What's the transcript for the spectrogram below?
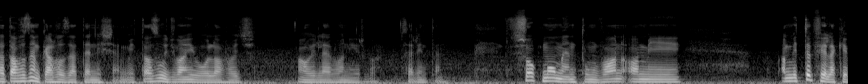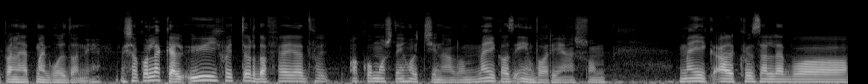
tehát ahhoz nem kell hozzátenni semmit. Az úgy van jól, ahogy, ahogy le van írva, szerintem. Sok momentum van, ami, amit többféleképpen lehet megoldani. És akkor le kell ülj, hogy törd a fejed, hogy akkor most én hogy csinálom, melyik az én variánsom, melyik áll közelebb a,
